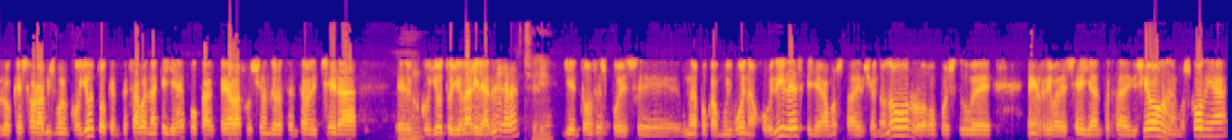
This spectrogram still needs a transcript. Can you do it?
lo que es ahora mismo el Coyoto, que empezaba en aquella época, que era la fusión de la central lechera, el. Coyoto y el Águila Negra, Sí. y entonces pues eh, una época muy buena en juveniles, que llegamos hasta la división de honor, luego pues estuve en Riva de Sella en tercera división, en Mosconia,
